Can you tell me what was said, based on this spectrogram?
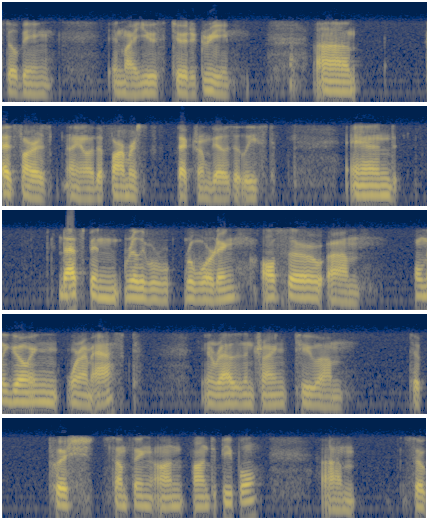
still being in my youth to a degree, um, as far as you know the farmer spectrum goes, at least, and that's been really re- rewarding. Also, um, only going where I'm asked, you know, rather than trying to um, to push something on onto people. Um, so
